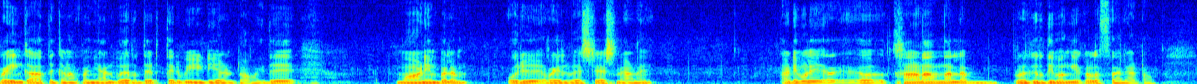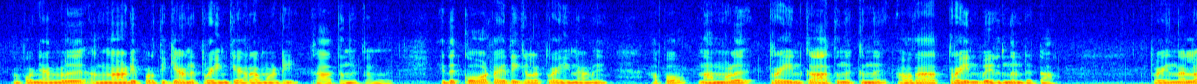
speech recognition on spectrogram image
ട്രെയിൻ കാത്തിക്കണം. അപ്പോൾ ഞാൻ വെറുതെ എടുത്തൊരു വീഡിയോ ആണ് കേട്ടോ ഇത് വാണിയമ്പലം ഒരു റെയിൽവേ സ്റ്റേഷനാണ്. അടിപൊളി കാണാൻ നല്ല പ്രകൃതി ഭംഗിയൊക്കെ ഉള്ള സ്ഥലം കേട്ടോ അപ്പോൾ ഞങ്ങൾ അങ്ങാടിപ്പുറത്തേക്കാണ് ട്രെയിൻ കയറാൻ വേണ്ടി കാത്തു നിൽക്കുന്നത് ഇത് കോട്ടയത്തേക്കുള്ള ട്രെയിനാണ് അപ്പോൾ നമ്മൾ ട്രെയിൻ കാത്തു നിൽക്കുന്നത് അവിടെ ട്രെയിൻ വരുന്നുണ്ട് കേട്ടോ ട്രെയിൻ നല്ല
